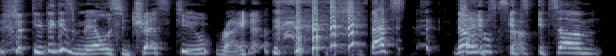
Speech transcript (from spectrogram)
Do you think his mail is addressed to Rhino? That's no, I it's so. it's it's um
